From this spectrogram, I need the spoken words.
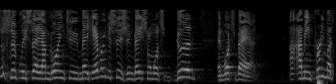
to simply say, I'm going to make every decision based on what's good and what's bad. I mean, pretty much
